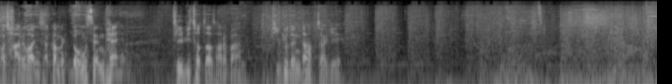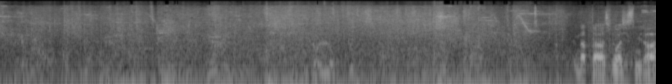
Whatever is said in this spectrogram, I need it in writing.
어 자르반이 잠깐만 너무 센데? 딜 미쳤다 자르반. 비교된다 갑자기. 끝났다. 수고하셨습니다.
